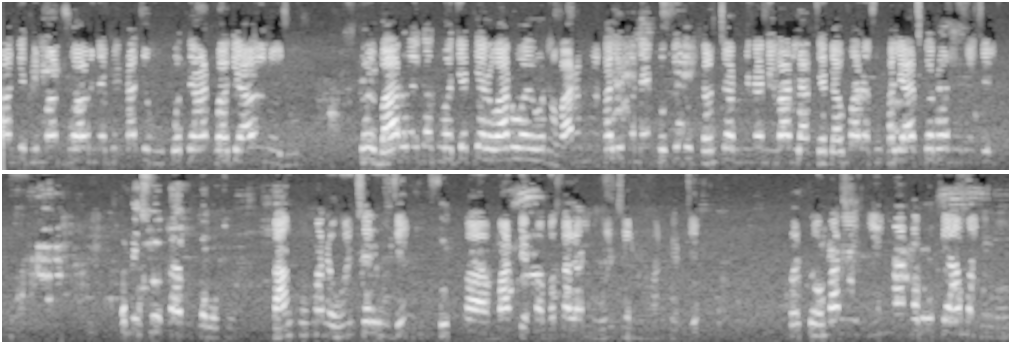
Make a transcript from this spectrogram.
વાગ્યાથી માણસો આવીને બેઠા છે હું પોતે આઠ વાગે આવેલો છું. તો બાર વાગ્યા તો હજી અત્યારે વારો આવ્યો અને વારંવાર ખાલી મને એટલું કીધું ત્રણ ચાર મહિનાની વાર લાગશે એટલે અમારે શું ખાલી આજ કરવાનું રહેશે? તમે શું કામ કરો છો? કામ તો મારે હોલસેલનું છે માર્કેટમાં બકાલાનું હોલસેલનું માર્કેટ છે. પણ તો અમારે એમાં કરવું કે આમાં કરવું.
